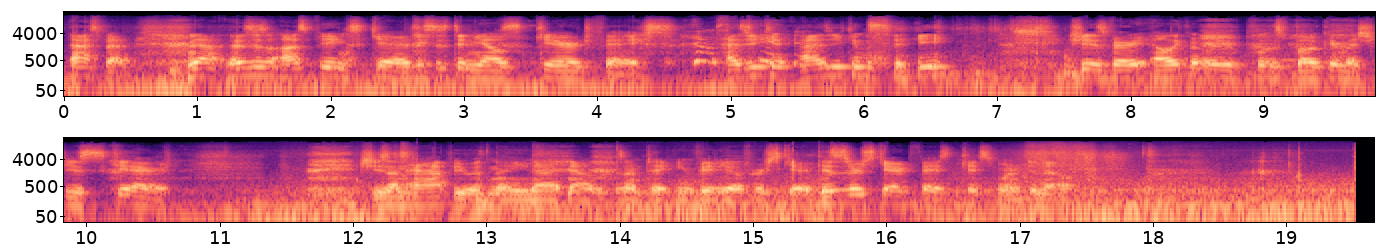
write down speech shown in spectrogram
That's better. Now this is us being scared. This is Danielle's scared face. As you can as you can see, she is very eloquently spoken that she is scared. She's unhappy with me right now because I'm taking video of her scared. This is her scared face in case you wanted to know.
